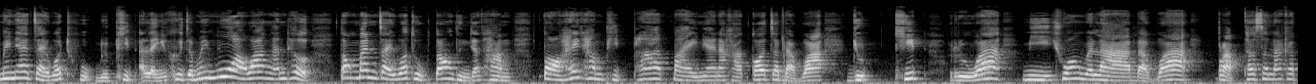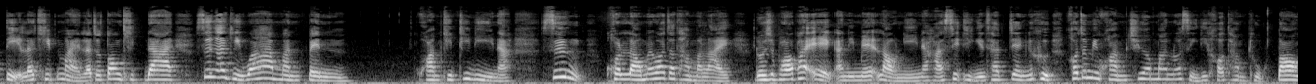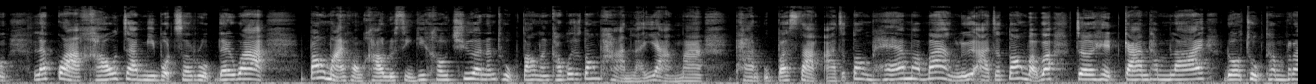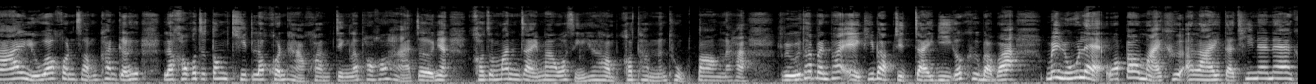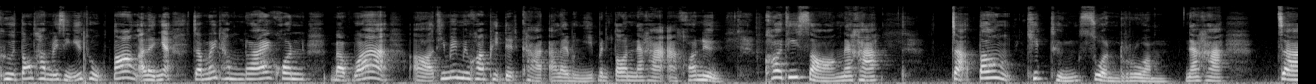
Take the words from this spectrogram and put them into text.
ไม่แน่ใจว่าถูกหรือผิดอะไรเงี้ย คือจะไม่มั่วว่างั้นเถอะ ต้องมั่นใจว่าถูกต้องถึงจะทำต่อให้ทำผิดพลาดไปเนี่ยนะคะ ก็จะแบบว่าหยุดคิด หรือว่ามีช่วงเวลาแบบว่าปรับทัศนคติและคิดใหม่แล้วจะต้องคิดได้ ซึ่งอากิว่ามันเป็น ความคิดที่ดีนะ ซึ่งคนเราไม่ว่าจะทำอะไร โดยเฉพาะพระเอกอนิเมะเหล่านี้นะคะสิ่งที่ชัดเจนก็คือ เขาจะมีความเชื่อมั่นว่าสิ่งที่เขาทำถูกต้อง และกว่าเขาจะมีบทสรุปได้ว่าเป้าหมายของเขาหรือสิ่งที่เขาเชื่อนั้นถูกต้องนั้นเขาก็จะต้องผ่านหลายอย่างมา ผ่านอุปสรรคอาจจะต้องแพ้มาบ้าง หรืออาจจะต้องแบบว่าเจอเหตุการณ์ทำร้าย โดนถูกทำร้าย หรือว่าคนสำคัญเกิดขึ้นแล้วเขาก็จะต้องคิดแล้วค้นหาความจริง แล้วพอเขาหาเจอเนี่ยเขาจะมั่นใจมากว่าสิ่งที่เขาทำนั้นถูกต้องนะคะ หรือถ้าเป็นพระเอกที่แบบจิตใจดีก็คือแบบว่าไม่รู้แหละว่าเป้าหมายคืออะไร แต่ที่แน่ ๆ คือต้องทำในสิ่งที่ถูกต้องอะไรเงี้ยจะไม่ทำร้ายคนแบบว่าที่ไม่มีความผิดเด็ดขาดอะไรแบบนี้เป็นต้นนะคะอะข้อหนึ่งข้อที่ 2 นะคะ จะต้องคิดถึงส่วนรวมนะคะ จะ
